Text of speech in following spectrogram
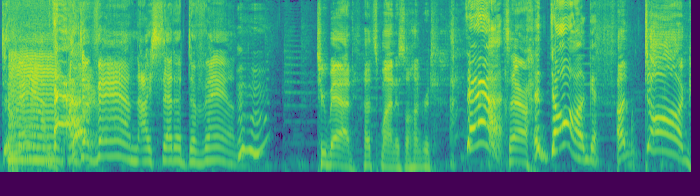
divan. a divan. I said a divan. Mm-hmm. Too bad. That's minus 100. Sarah. Sarah. A dog. A dog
